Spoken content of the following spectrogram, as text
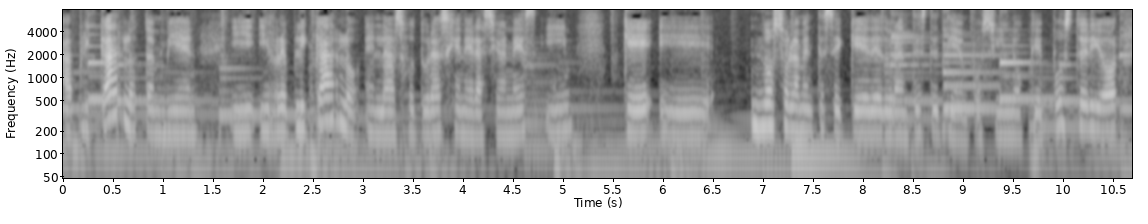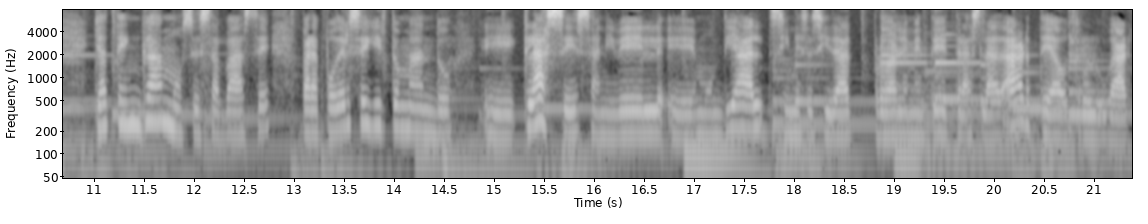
aplicarlo también y, replicarlo en las futuras generaciones y que eh, no solamente se quede durante este tiempo, sino que posterior ya tengamos esa base para poder seguir tomando eh, clases a nivel eh, mundial sin necesidad probablemente de trasladarte a otro lugar.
